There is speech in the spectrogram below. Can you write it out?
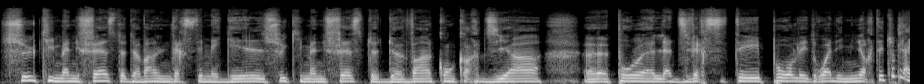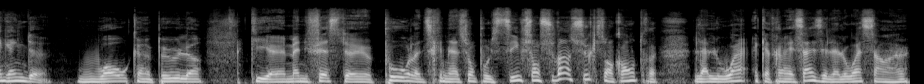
Ceux qui manifestent devant l'université McGill, ceux qui manifestent devant Concordia euh, pour la diversité, pour les droits des minorités, toute la gang de woke un peu là qui euh, manifestent pour la discrimination positive sont souvent ceux qui sont contre la loi 96 et la loi 101.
